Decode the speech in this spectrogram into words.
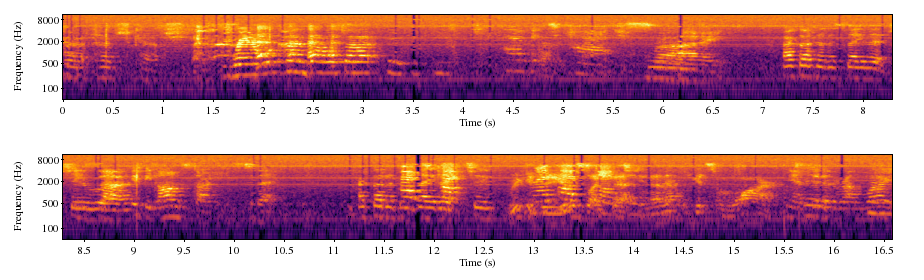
Cat, catch, catch. Raina, what kind of doll is that? Right. I got her to say that She's, to, uh, uh, Pippi Longstockings today. I got her to say that to, We could do yours like that, you know, that would get some wire. Yeah, do it around wire.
